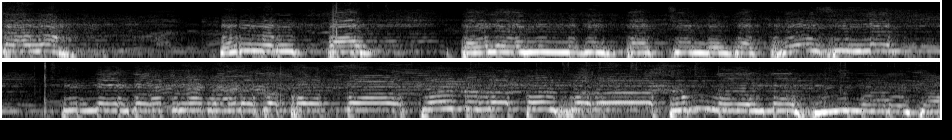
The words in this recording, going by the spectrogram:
धावा. उर्वरित पाच पहिल्या इनिंग मधील पाच चेंडूंचा खेळ शिल्लक. पुन्हा एकदा आपल्या मारण्याचा प्रयत्न. चेंडू जातो सरळ. पुन्हा एकदा सीमारेषा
